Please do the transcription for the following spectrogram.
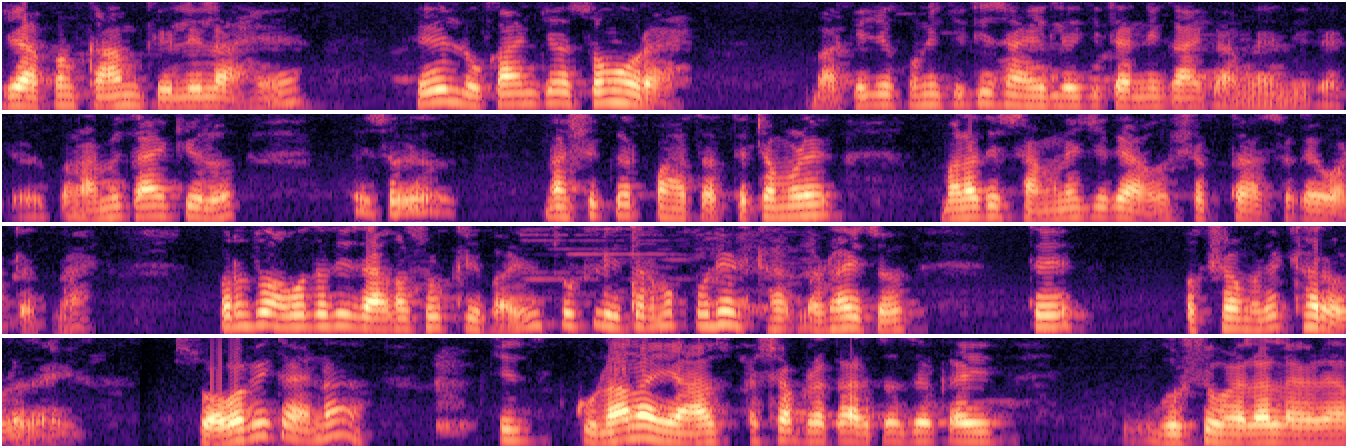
जे आपण काम केलेलं आहे हे लोकांच्या समोर आहे. बाकीचे कोणी किती सांगितले की त्यांनी काय काम यांनी काय केलं पण आम्ही काय केलं हे सगळं नाशिककर पाहतात. त्याच्यामुळे मला ते सांगण्याची काही आवश्यकता असं काही वाटत नाही. परंतु अगोदर ती जागा सुटली पाहिजे. सुटली तर मग कोणी ठ लढायचं ते पक्षामध्ये ठरवलं जाईल. स्वाभाविक आहे ना की कुणाला या अशा प्रकारचं जर काही गोष्टी व्हायला लागल्या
